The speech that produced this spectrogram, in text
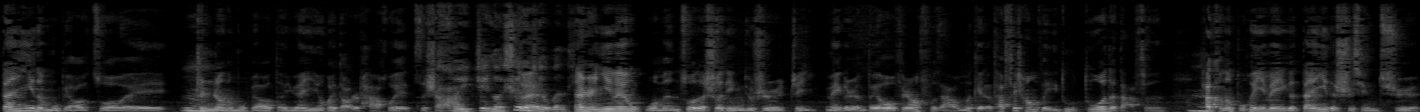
单一的目标作为真正的目标的原因，会导致他会自杀。所以这个设定是有问题。但是因为我们做的设定就是这每个人背后非常复杂，我们给了他非常维度多的打分，他可能不会因为一个单一的事情去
